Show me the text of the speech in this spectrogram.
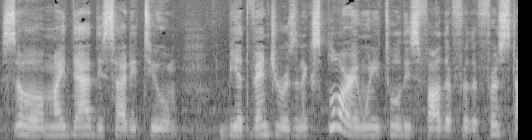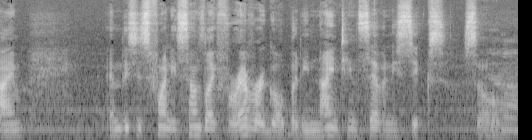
So my dad decided to be adventurous and explore, and when he told his father for the first time, and this is funny, it sounds like forever ago, but in 1976. So Yeah.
